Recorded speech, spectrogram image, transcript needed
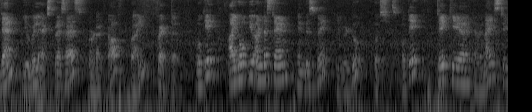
Then you will express as product of prime factor okay I hope you understand in this way you will do question okay take care have a nice day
